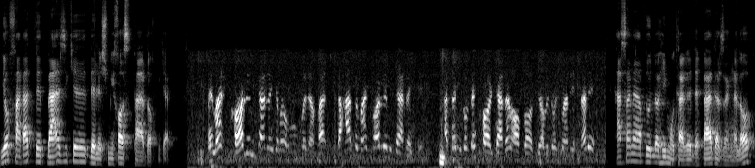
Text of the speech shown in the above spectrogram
یا فقط به بعضی که دلش می‌خواست پرداخت می‌کرد. به من کار نمی‌کردن که من حقوق بدم. به حرف من کار نمی‌کردن که. اصلا می‌گفتن کار کردن آب به دشمن ریختنه حسن عبداللهی معتقده بعد از انقلاب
